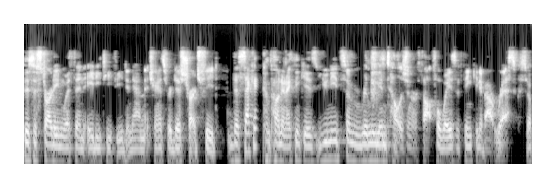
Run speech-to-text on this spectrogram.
this is starting with an ADT feed, an admit transfer discharge feed. The second component, I think, is you need some really intelligent or thoughtful ways of thinking about risk. So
